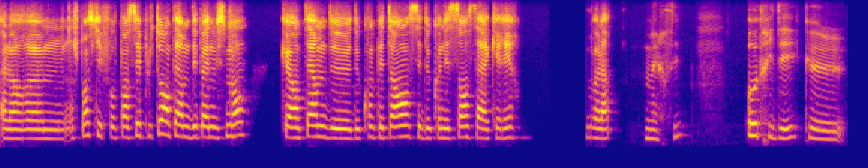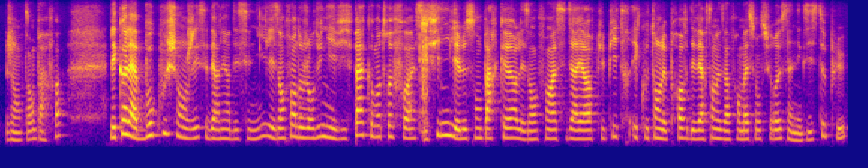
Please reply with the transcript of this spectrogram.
Alors euh, je pense qu'il faut penser plutôt en termes d'épanouissement qu'en termes de, de compétences et de connaissances à acquérir. Voilà. Merci. Autre idée que j'entends parfois, L'école a beaucoup changé ces dernières décennies. Les enfants d'aujourd'hui n'y vivent pas comme autrefois. C'est fini les leçons par cœur, les enfants assis derrière leur pupitre, écoutant le prof déversant les informations sur eux, ça n'existe plus.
